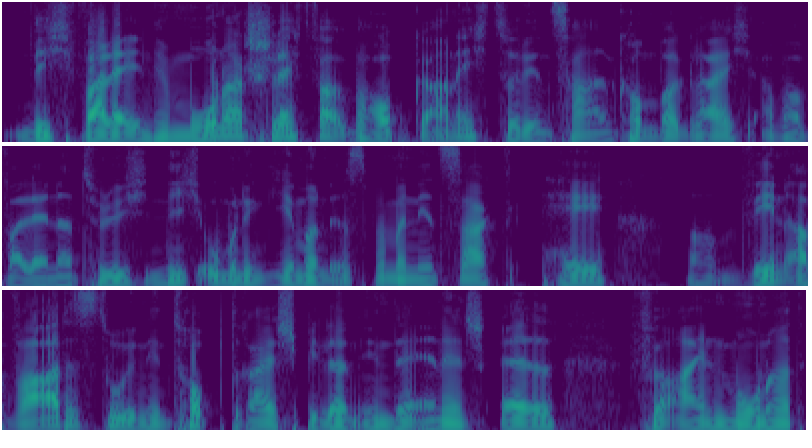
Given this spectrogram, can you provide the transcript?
nicht, weil er in dem Monat schlecht war, überhaupt gar nicht. Zu den Zahlen kommen wir gleich, aber weil er natürlich nicht unbedingt jemand ist, wenn man jetzt sagt, hey, wen erwartest du in den Top 3 Spielern in der NHL für einen Monat?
